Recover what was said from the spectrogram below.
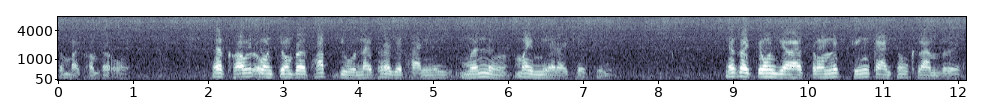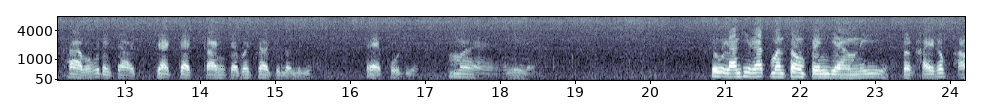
สมบัติของพระองค์ และขอพระองค์จงประทับอยู่ในพระราชฐานนี้เหมือนหนึ่งไม่มีอะไรเกิดขึ้น แล้วก็จงอย่าทรงนึกถึงการสงครามเลย ข้าพระพุทธเจ้าจะจัดการกับพระเจ้าจุลนีแต่ผู้เดียวไม่นี่นะลูกหลานที่รักมันต้องเป็นอย่างนี้แต่ใครเขาเผา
